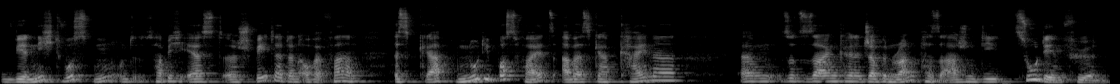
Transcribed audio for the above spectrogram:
wir nicht wussten, und das habe ich erst äh, später dann auch erfahren, es gab nur die Bossfights, aber es gab keine, ähm, sozusagen keine Jump-and-Run-Passagen, die zu dem führen.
